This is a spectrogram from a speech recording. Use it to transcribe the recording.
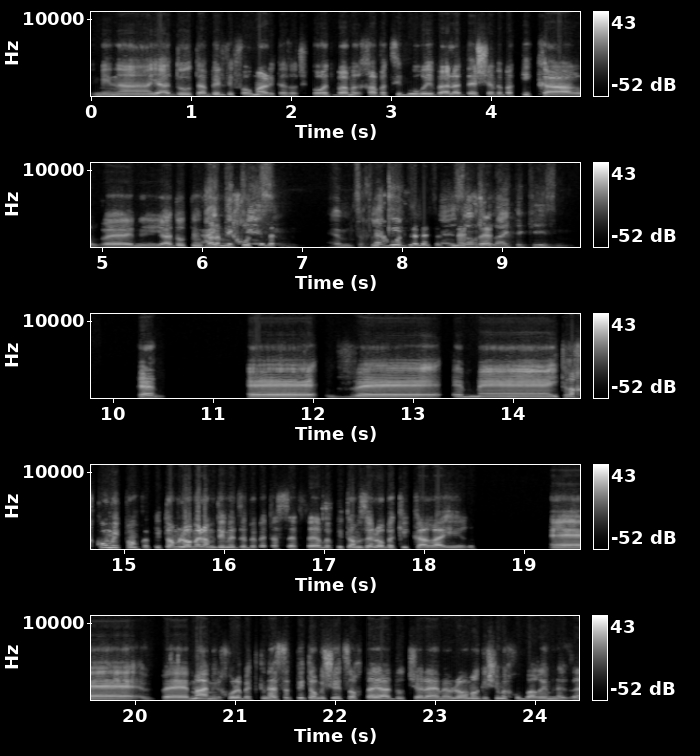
מן היהדות הבלתי פורמלית הזאת שקורית במרחב הציבורי ועל הדשא ובכיכר, ויהדות נקרא לה מחוץ לבית... הם צריך להגיד, זה האזור הכנסת. של הייטקיזם. כן. אה, והם אה, התרחקו מפה, ופתאום לא מלמדים את זה בבית הספר, ופתאום זה לא בכיכר העיר. אה, ומה, הם ילכו לבית כנסת פתאום בשביל לצרוך את היהדות שלהם, הם לא מרגישים מחוברים לזה.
